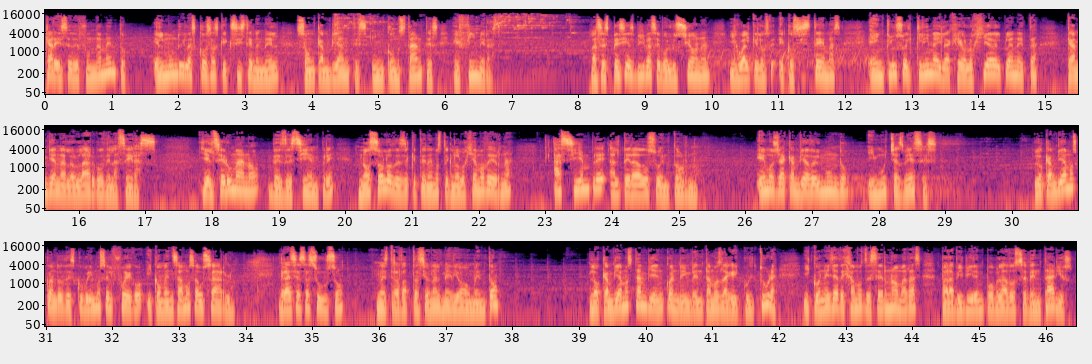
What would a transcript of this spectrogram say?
carece de fundamento. El mundo y las cosas que existen en él son cambiantes, inconstantes, efímeras. Las especies vivas evolucionan igual que los ecosistemas e incluso el clima y la geología del planeta cambian a lo largo de las eras. Y el ser humano, desde siempre, no solo desde que tenemos tecnología moderna, ha siempre alterado su entorno. Hemos ya cambiado el mundo y muchas veces. Lo cambiamos cuando descubrimos el fuego y comenzamos a usarlo. Gracias a su uso, nuestra adaptación al medio aumentó. Lo cambiamos también cuando inventamos la agricultura y con ella dejamos de ser nómadas para vivir en poblados sedentarios.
